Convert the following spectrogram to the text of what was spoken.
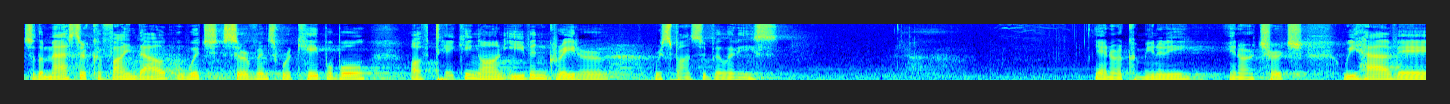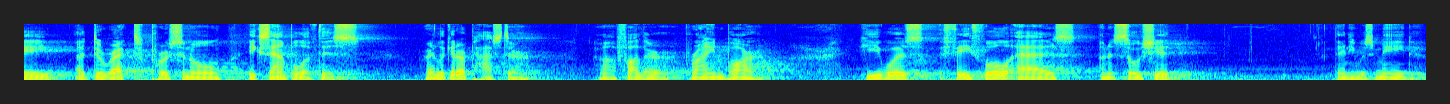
So the master could find out which servants were capable of taking on even greater responsibilities. Yeah, in our community, in our church, we have a, a direct personal example of this. Right? Look at our pastor, uh, Father Brian Barr. He was faithful as an associate. Then he was made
